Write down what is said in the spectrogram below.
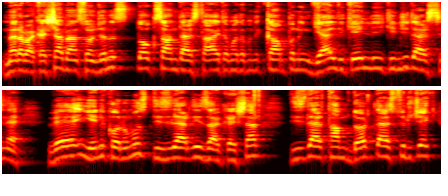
Merhaba arkadaşlar ben Soncanız. 90 derste Ait Matematik kampının geldik 52. dersine ve yeni konumuz dizilerdeyiz arkadaşlar. Diziler tam 4 ders sürecek.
